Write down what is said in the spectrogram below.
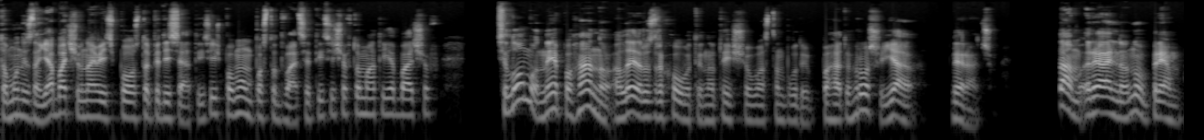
Тому не знаю, я бачив навіть по 150 тисяч, по-моєму, по 120 тисяч автомати я бачив. В цілому непогано, але розраховувати на те, що у вас там буде багато грошей, я не раджу. Там реально, ну прям.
